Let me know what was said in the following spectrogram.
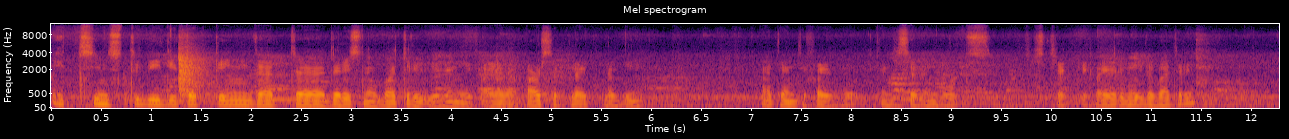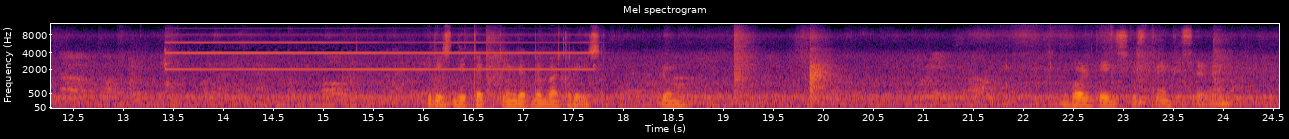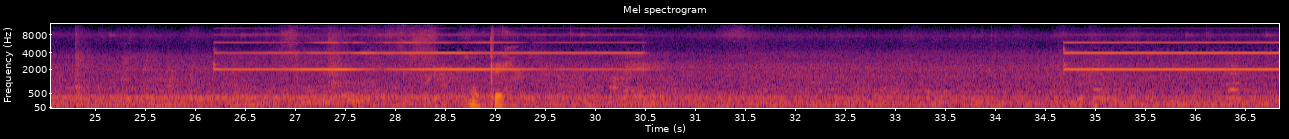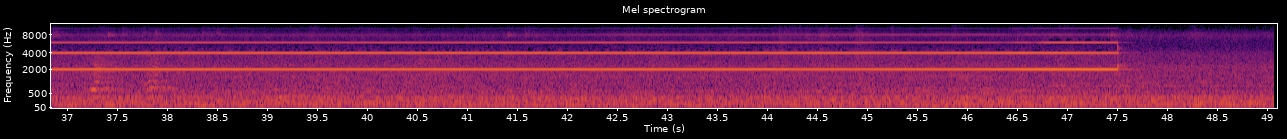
it seems to be detecting that uh, there is no battery even if I have a power supply plugged in at 25 volt 27 volts. Just check if I remove the battery. It is detecting that the battery is removed voltage is 27 okay.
